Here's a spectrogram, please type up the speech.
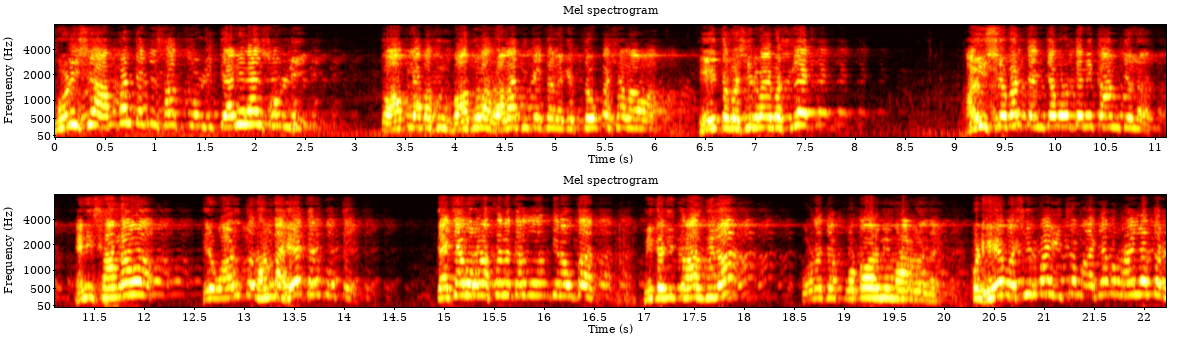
थोडीशी आपण त्याची साथ सोडली त्यांनी नाही सोडली तो आपल्यापासून बाजूला झाला की त्याच्या लगेच चौकशा लावा. हे इथं बशीरबाई बसले. आयुष्यभर त्यांच्याबरोबर त्यांनी काम केलं. यांनी सांगावं हे वाळूचा धंदा हे करत होते. त्याच्याबरोबर असताना करत होतात की नव्हतात मी कधी त्रास दिला? कोणाच्या पोटावर मी मारलं नाही. पण हे बशीरबाई इथं माझ्यावर राहिलं तर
